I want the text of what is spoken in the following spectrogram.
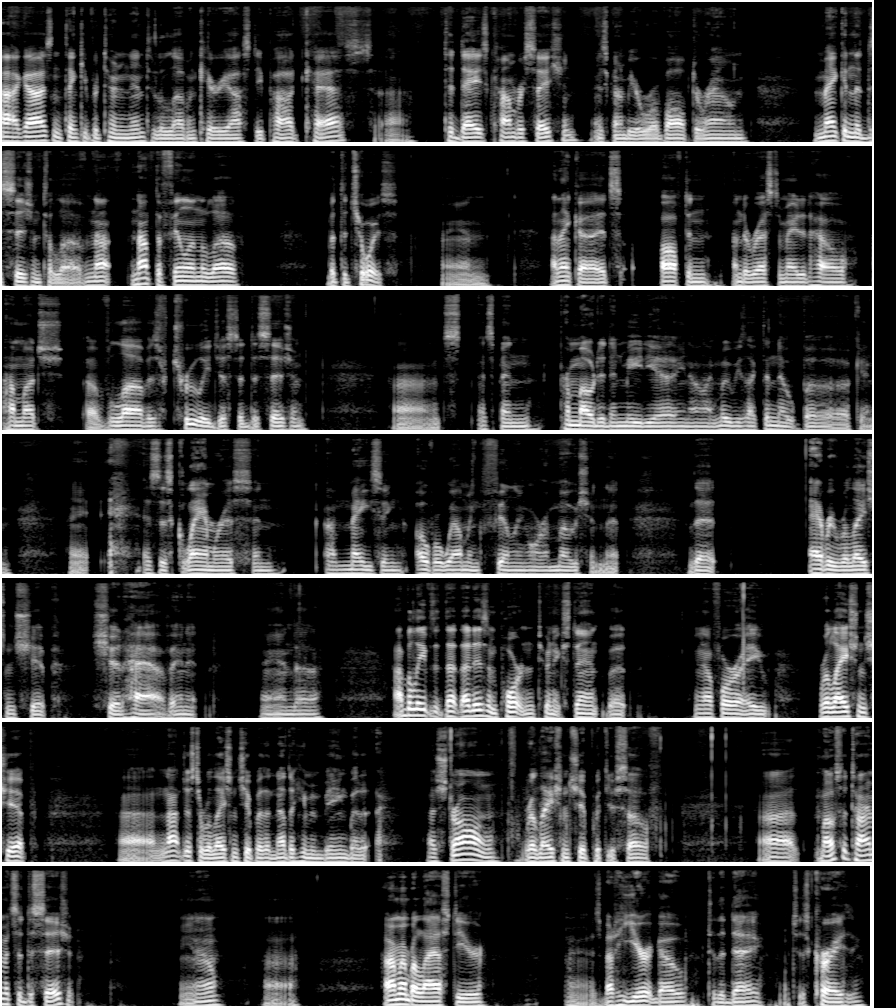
Hi, guys, and thank you for tuning in to the Love and Curiosity podcast. Uh, today's conversation is going to be revolved around making the decision to love, not not the feeling of love, but the choice. And I think uh, it's often underestimated how how much of love is truly just a decision. Uh, it's it's been promoted in media, you know, like movies like The Notebook, and eh, it's this glamorous and amazing, overwhelming feeling or emotion that that every relationship should have in it. And uh, I believe that, that that is important to an extent, but you know, for a relationship, uh, not just a relationship with another human being, but a, a strong relationship with yourself. Uh, most of the time, it's a decision. You know, uh, I remember last year uh, it was about a year ago to the day, which is crazy.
